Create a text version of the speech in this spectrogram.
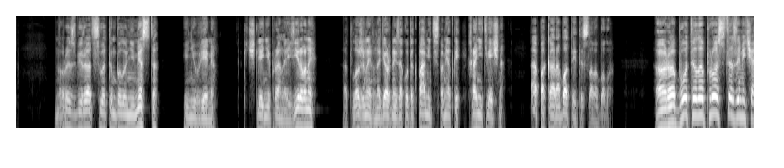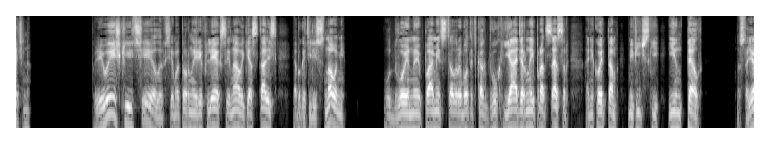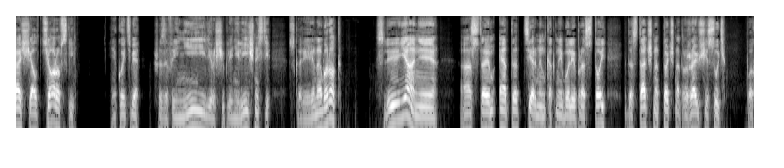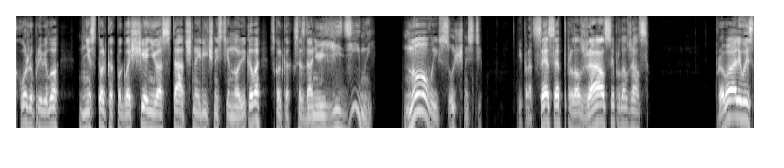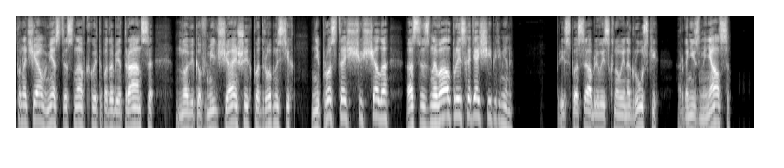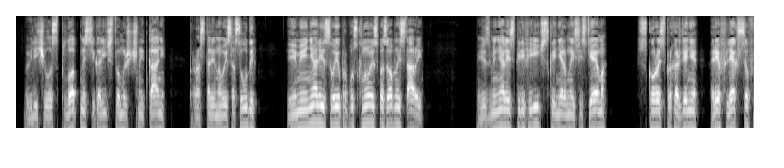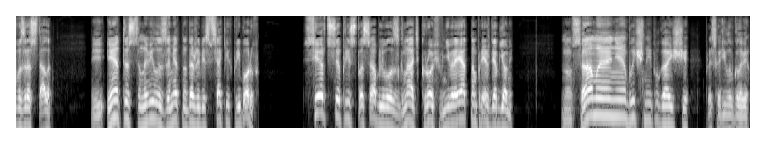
Но разбираться в этом было не место и не время. Впечатления проанализированы, отложены в надежный закуток памяти с пометкой «Хранить вечно». А пока работает, и слава богу. А работало просто замечательно. Привычки и тело, все моторные рефлексы и навыки остались и обогатились новыми. Удвоенная память стала работать как двухъядерный процессор, а не какой-то там мифический Intel. Настоящий алтеровский. Никакой тебе шизофрении или расщепления личности, скорее наоборот. Слияние. Оставим этот термин как наиболее простой и достаточно точно отражающий суть. Похоже, привело не столько к поглощению остаточной личности Новикова, сколько к созданию единой, новой сущности. И процесс этот продолжался и продолжался. Проваливаясь по ночам вместо сна в какое-то подобие транса, Новиков в мельчайших подробностях не просто ощущал, а осознавал происходящие перемены. Приспосабливаясь к новой нагрузке, организм менялся, увеличивалась плотность и количество мышечной ткани, прорастали новые сосуды и меняли свою пропускную способность старой. Изменялись периферическая нервная система, скорость прохождения рефлексов возрастала, и это становилось заметно даже без всяких приборов. Сердце приспосабливалось гнать кровь в невероятном прежде объеме. Но самое необычное и пугающее происходило в голове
